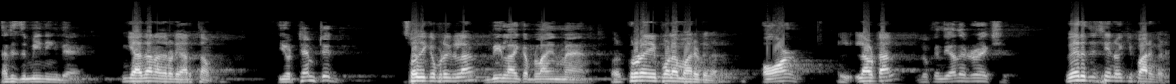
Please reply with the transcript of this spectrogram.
That is the meaning there. இங்கே அதான் அதனுடைய அர்த்தம் You're tempted, சோதிக்கப்படுகிறீர்களா be like a blind man. ஒரு குருடனை போல மாறிவிடுங்கள் Or இல்லாவிட்டால் look in the other direction. வேறு திசையை நோக்கி பாருங்கள்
